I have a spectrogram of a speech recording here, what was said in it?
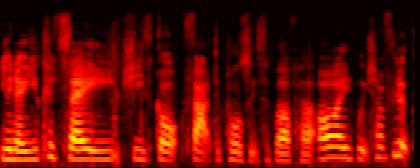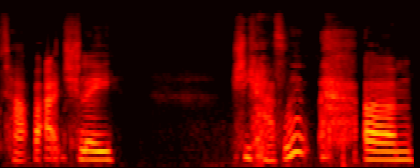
you know, you could say she's got fat deposits above her eye, which I've looked at, but actually she hasn't. Um,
